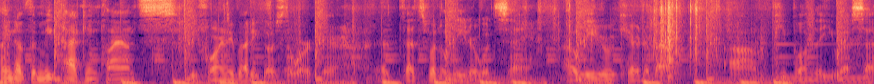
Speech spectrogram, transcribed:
clean up the meatpacking plants before anybody goes to work there. That, that's what a leader would say. A leader who cared about um, people in the USA.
